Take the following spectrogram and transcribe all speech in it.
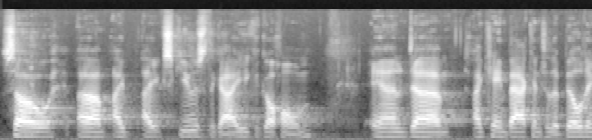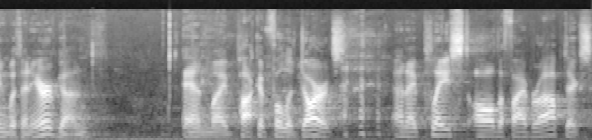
So um, I, I excused the guy, he could go home. And um, I came back into the building with an air gun and my pocket full of darts, and I placed all the fiber optics.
